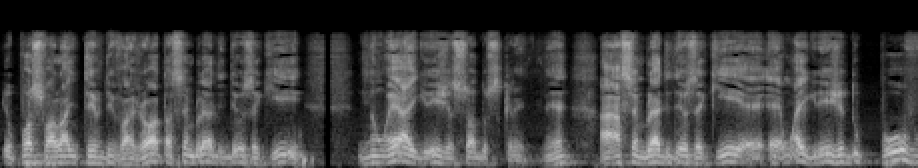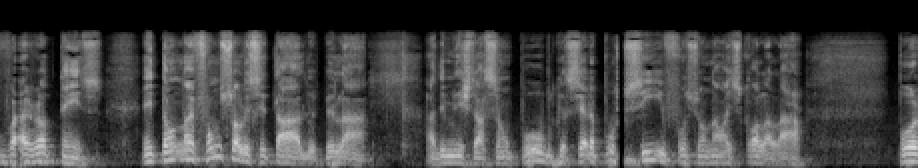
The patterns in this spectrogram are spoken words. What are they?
eu posso falar em termos de Vajota, a Assembleia de Deus aqui não é a igreja só dos crentes, né? A Assembleia de Deus aqui é, é uma igreja do povo vajotense. Então, nós fomos solicitados pela administração pública se era possível funcionar uma escola lá por,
